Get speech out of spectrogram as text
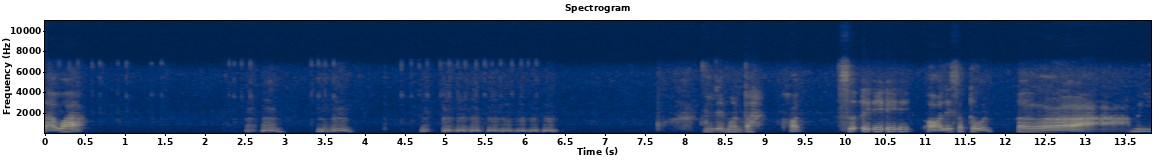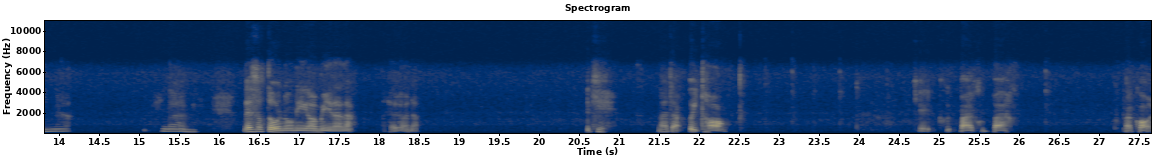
ลาว่า อืมอืมอืมอื มีไดมอนด์ปะขอเสือเอ้ยเอ้ยเอ้ยเออ๋อเลสโตน เออไม่น่าไม่น่ามีเลสโตนตรงนี้ก็มีแล้วนะแถวๆนั้นโอเค น่าจะเอ้ยทอง โอเคขุดไปขุดไปขุดไปก่อน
